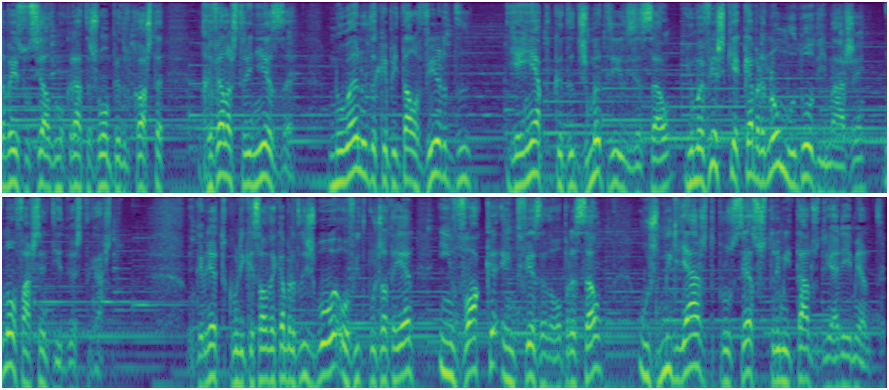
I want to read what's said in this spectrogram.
Também o social-democrata João Pedro Costa revela estranheza no ano da capital verde e em época de desmaterialização, e uma vez que a Câmara não mudou de imagem, não faz sentido este gasto. O Gabinete de Comunicação da Câmara de Lisboa, ouvido pelo JN, invoca, em defesa da operação, os milhares de processos tramitados diariamente.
